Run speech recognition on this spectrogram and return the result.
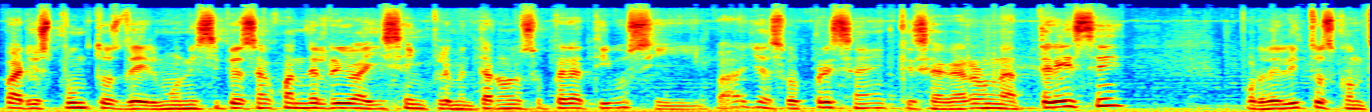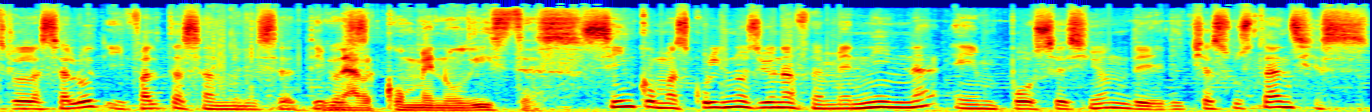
varios puntos del municipio de San Juan del Río, ahí se implementaron los operativos y vaya sorpresa, ¿eh? que se agarraron a 13 por delitos contra la salud y faltas administrativas. Narcomenudistas. Cinco masculinos y una femenina en posesión de dichas sustancias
